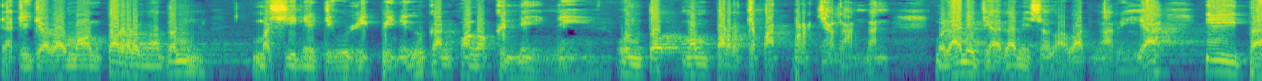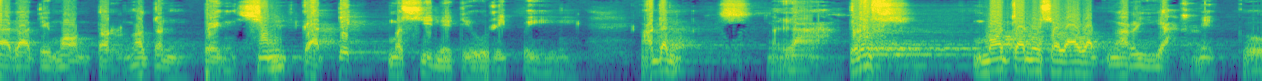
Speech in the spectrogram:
jadi cara motor ngoten. Mesinnya diuripi ini kan ono genini untuk mempercepat perjalanan. Mulanya diarani selawat nariyah ibarat motor ngoten. Bensin katik mesinnya diuripi. Ada lah terus macane selawat nariyah niku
